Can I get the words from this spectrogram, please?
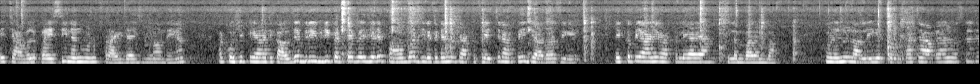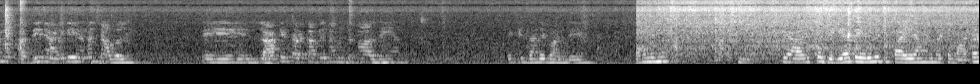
ਇਹ ਚਾਵਲ ਪਏ ਸੀ, ਇਹਨਾਂ ਨੂੰ ਹੁਣ ਫਰਾਈਡ ਰਾਈਸ ਬਣਾਉਂਦੇ ਆ ਆ ਕੁਝ ਪਿਆਜ਼ ਕੱਲ ਦੇ ਬਰੀਕ ਬਰੀਕ ਕੱਟੇ ਪਏ ਜਿਹੜੇ ਪਾਉ ਭਾਜੀ ਦੇ ਕੱਟੇ ਨੇ, ਚੱਕ ਫ੍ਰਿਜ ਰੱਖਦੇ ਜ਼ਿਆਦਾ ਸੀਗੇ। ਇੱਕ ਪਿਆਜ਼ ਕੱਟ ਲਿਆ ਆ, ਲੰਬਾ ਲੰਬਾ। ਹੁਣ ਇਹਨੂੰ ਲਾ ਲਈਏ ਤੜਕਾ ਚਾਵਲਾਂ ਨੂੰ, ਉਸ ਚਲੋ ਖਾਦੇ ਜਾਣਗੇ ਹਨਾ ਚਾਵਲ। ਤੇ ਲਾ ਕੇ ਤੜਕਾ ਫਿਰ ਤੁਹਾਨੂੰ ਦਿਖਾਉਂਦੇ ਆ ਤੇ ਕਿੱਦਾਂ ਦੇ ਬਣਦੇ ਆ। ਹੁਣ ਇਹਨੂੰ ਪਿਆਜ਼ ਭੁੱਜ ਗਿਆ ਤੇ ਇਹਦੇ ਵਿੱਚ ਪਾਏ ਆ ਹੁਣ ਮੈਂ ਟਮਾਟਰ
